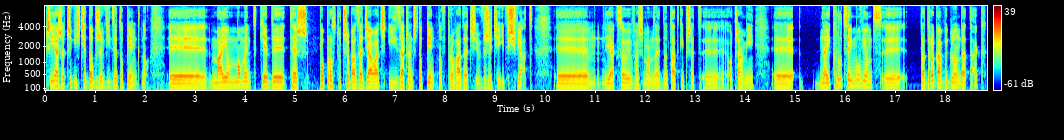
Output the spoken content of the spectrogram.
czy ja rzeczywiście dobrze widzę to piękno. Yy, mają moment, kiedy też po prostu trzeba zadziałać i zacząć to piękno wprowadzać w życie i w świat. Yy, Jak sobie właśnie mam nawet notatki przed yy, oczami, yy, najkrócej mówiąc, ta droga wygląda tak,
